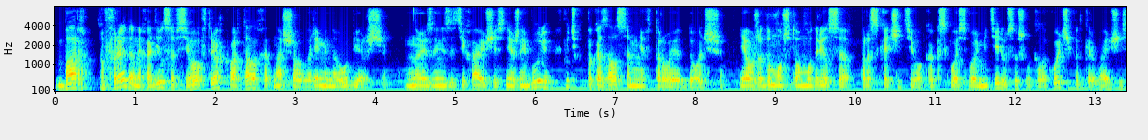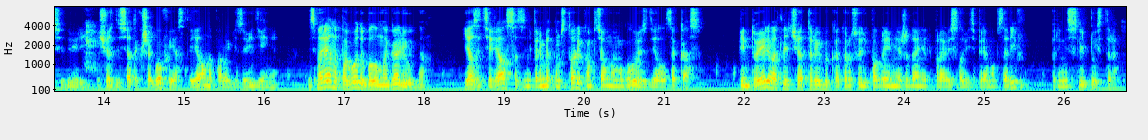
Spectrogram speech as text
Бар Фреда находился всего в трех кварталах от нашего временного убежища, но из-за незатихающей снежной бури путь показался мне втрое дольше. Я уже думал, что умудрился проскочить его, как сквозь свой метель услышал колокольчик открывающейся двери. Еще с десяток шагов, я стоял на пороге заведения. Несмотря на погоду, было многолюдно. Я затерялся за неприметным столиком в темном углу и сделал заказ. Пинтуэль, в отличие от рыбы, которую, судя по времени ожидания, отправились ловить прямо в залив, принесли быстро.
